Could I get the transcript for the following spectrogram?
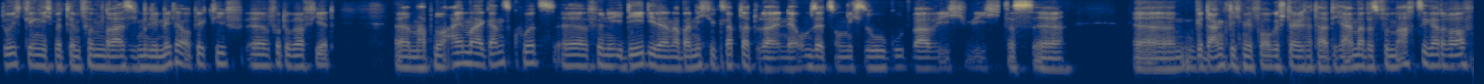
durchgängig mit dem 35 mm Objektiv äh, fotografiert. Ähm, habe nur einmal ganz kurz äh, für eine Idee, die dann aber nicht geklappt hat oder in der Umsetzung nicht so gut war, wie ich, wie ich das äh, äh, gedanklich mir vorgestellt hatte, hatte ich einmal das 85er drauf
